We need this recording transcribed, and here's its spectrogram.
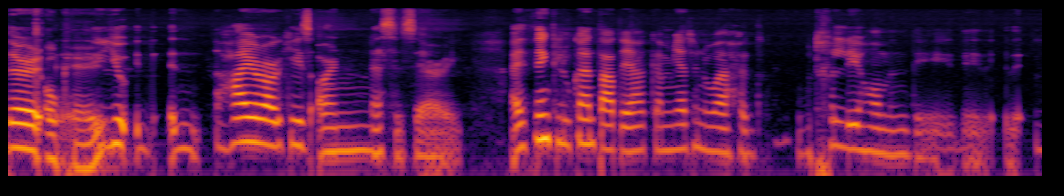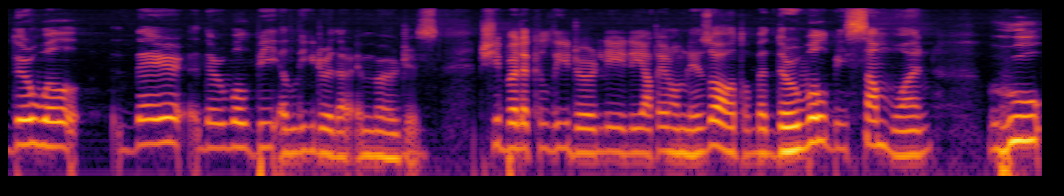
There okay. you hierarchies are necessary. I think لو كان تعطيها كميات واحد وتخليهم they, they, there will there there will be a leader that emerges مش يبقى لك leader اللي اللي يعطيهم لي زغط but there will be someone who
